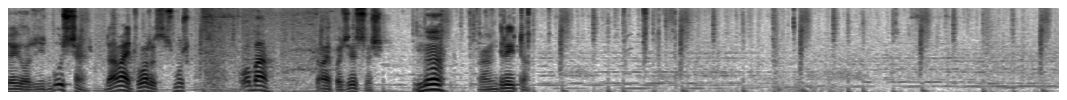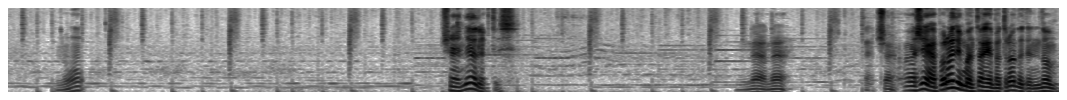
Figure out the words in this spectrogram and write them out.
Tai gal bus čia. Davai, tvoras, išmušk. Oba. Davai, pažiūrėsiu aš. Nu. Ant greito. Nu, Čia neliktas. ne, ne. Ne čia. O žiūrėk, parodyk man tą, kaip atrodo ten įdomu.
